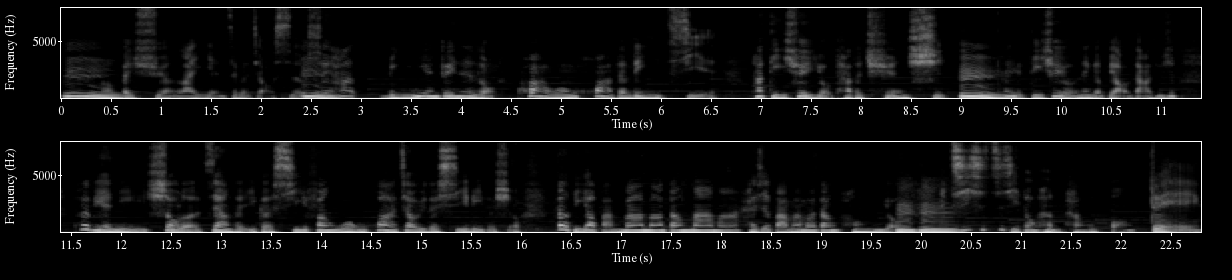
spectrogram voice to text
嗯，被选来演这个角色，嗯，所以她里面对那种跨文化的理解。他的确有他的诠释，嗯，他也的确有那个表达，就是特别你受了这样的一个西方文化教育的洗礼的时候，到底要把妈妈当妈妈，还是把妈妈当朋友？嗯哼，其实自己都很彷徨，对，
